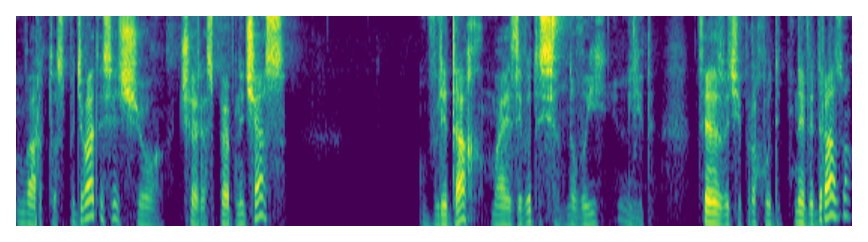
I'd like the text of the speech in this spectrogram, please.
варто сподіватися, що через певний час в лідах має з'явитися новий лід. Це зазвичай проходить не відразу,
